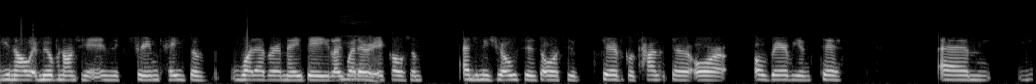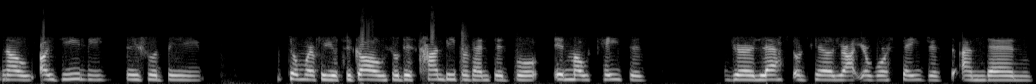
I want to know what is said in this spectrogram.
you know, moving on to an extreme case of whatever it may be, like yeah. whether it goes from endometriosis or to cervical cancer or ovarian cysts. Um, you know, ideally there should be somewhere for you to go. So this can be prevented, but in most cases, you're left until you're at your worst stages, and then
